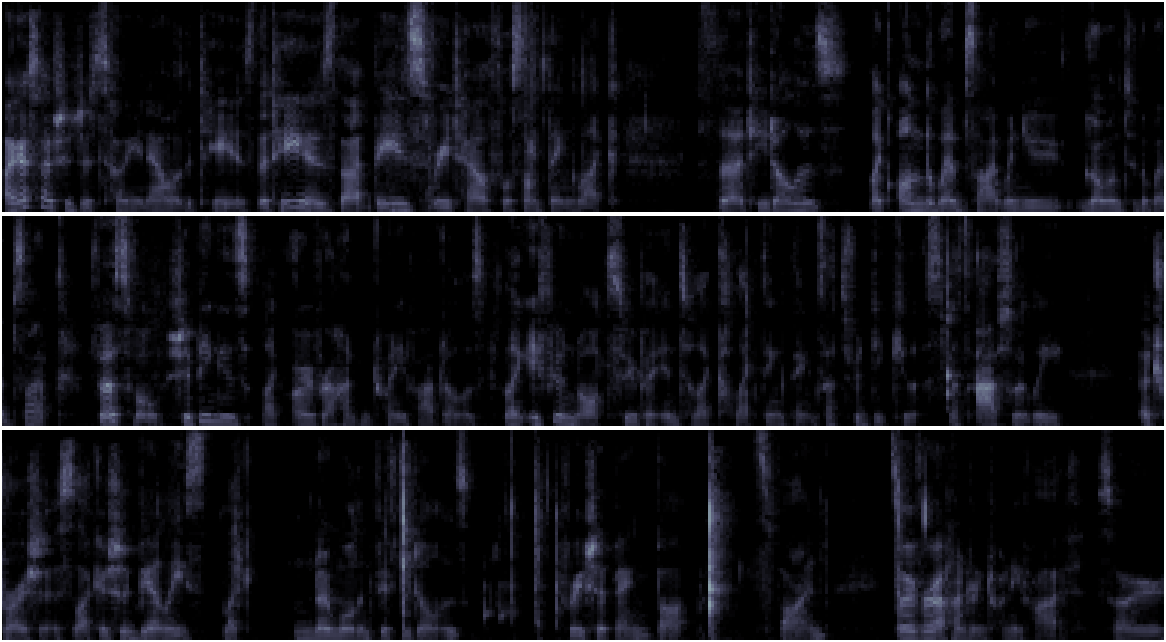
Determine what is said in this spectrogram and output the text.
I guess I should just tell you now what the tea is. The tea is that these retail for something like $30. Like on the website, when you go onto the website, first of all, shipping is like over $125. Like, if you're not super into like collecting things, that's ridiculous. That's absolutely atrocious. Like, it should be at least like no more than $50 free shipping, but it's fine. It's over 125 so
